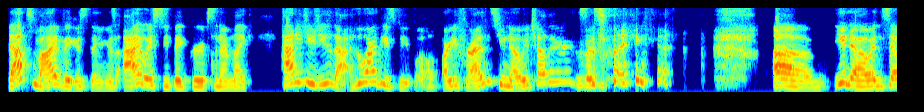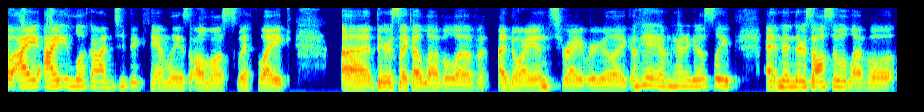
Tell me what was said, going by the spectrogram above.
That's my biggest thing is I always see big groups and I'm like, how did you do that? Who are these people? Are you friends? You know each other? Like um you know and so i i look on to big families almost with like uh, there's like a level of annoyance, right? Where you're like, okay, I'm trying to go sleep. And then there's also a level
